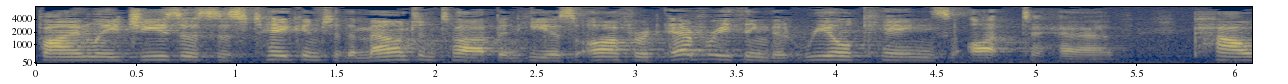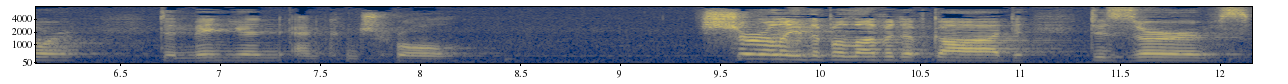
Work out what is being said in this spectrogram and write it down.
Finally, Jesus is taken to the mountaintop and he is offered everything that real kings ought to have power, dominion, and control. Surely the beloved of God deserves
